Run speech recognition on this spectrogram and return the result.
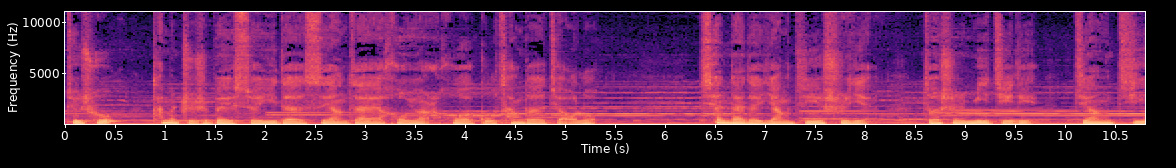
最初，它们只是被随意地饲养在后院或谷仓的角落。现代的养鸡事业，则是密集地将鸡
